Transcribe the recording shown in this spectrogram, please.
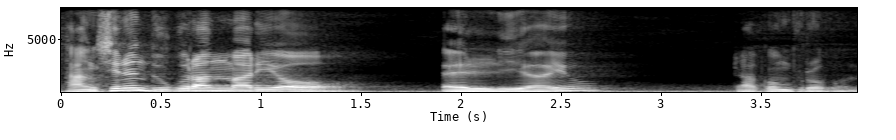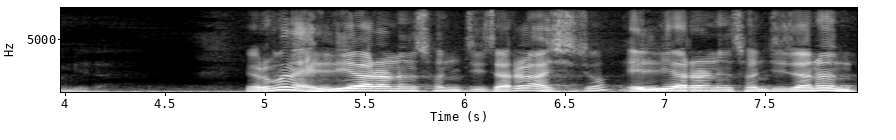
당신은 누구란 말이요? 엘리야요? 라고 물어봅니다. 여러분 엘리야라는 선지자를 아시죠? 엘리야라는 선지자는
